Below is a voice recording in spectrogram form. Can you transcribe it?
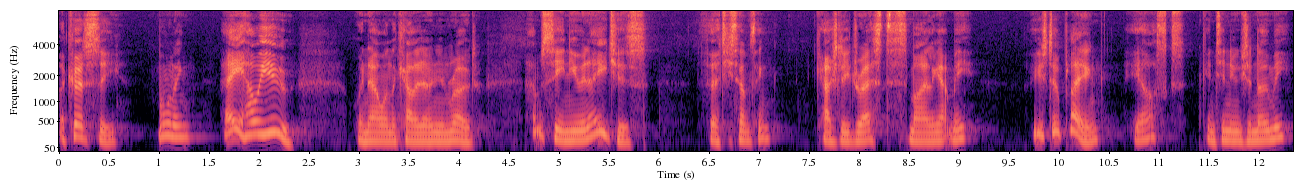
a courtesy. Morning. Hey, how are you? We're now on the Caledonian Road. Haven't seen you in ages. Thirty something, casually dressed, smiling at me. Are you still playing? he asks continuing to know me.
